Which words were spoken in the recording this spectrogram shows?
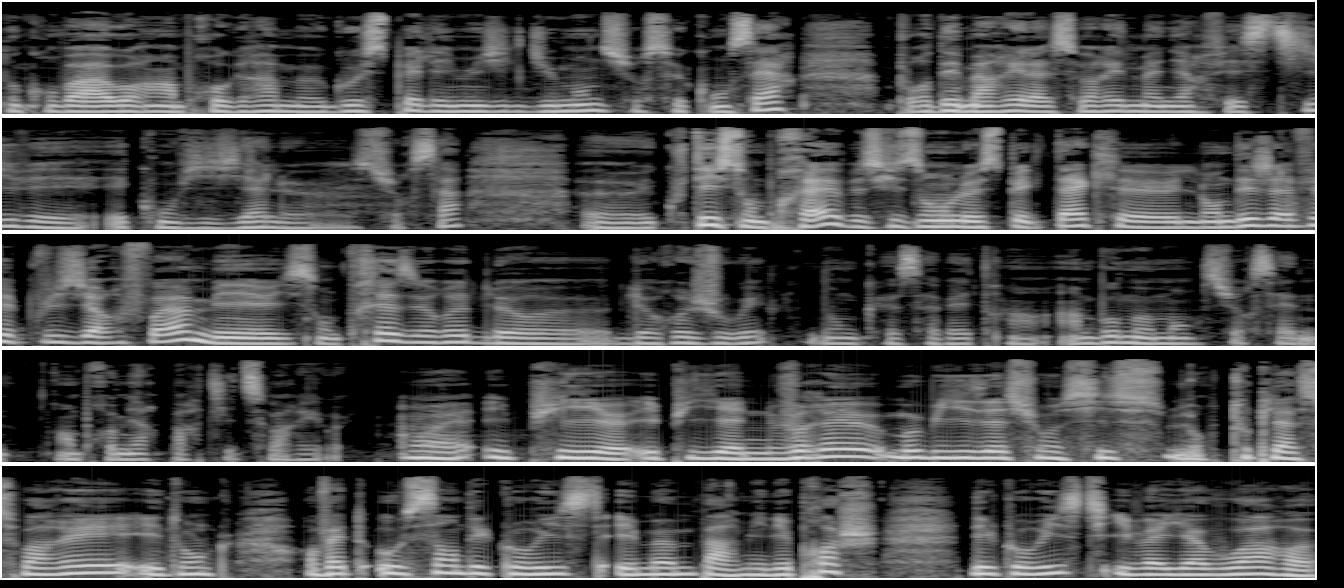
Donc on va avoir un programme gospel et musique du monde sur ce concert pour démarrer la soirée de manière festive et, et conviviale euh, sur ça. Euh, écoutez, ils sont prêts parce qu'ils ont le spectacle, ils l'ont déjà fait plusieurs fois, mais ils sont très heureux de le, rejouer. Donc ça va être un, beau moment sur scène en première partie de soirée. Ouais et puis et puis il y a une vraie mobilisation sur toute la soirée. Et donc en fait au sein des choristes et même parmi les proches des choristes, il va y avoir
